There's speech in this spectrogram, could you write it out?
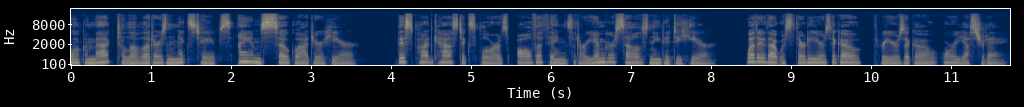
Welcome back to Love Letters and Mixtapes. I am so glad you're here. This podcast explores all the things that our younger selves needed to hear, whether that was 30 years ago, three years ago, or yesterday.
